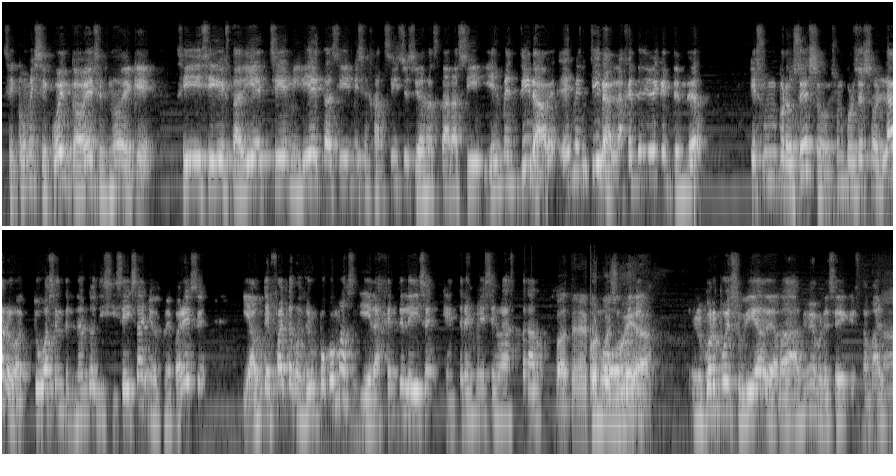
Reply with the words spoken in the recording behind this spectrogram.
se come ese cuento a veces, ¿no? De que sí, sigue esta dieta, sigue mi dieta, sigue mis ejercicios y vas a estar así. Y es mentira, es mentira. La gente tiene que entender que es un proceso, es un proceso largo. Tú vas entrenando 16 años, me parece, y aún te falta conocer un poco más. Y a la gente le dicen que en tres meses va a estar Va a tener cuerpo de su vida. En el cuerpo de su vida, de verdad. A mí me parece que está mal, Claro,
